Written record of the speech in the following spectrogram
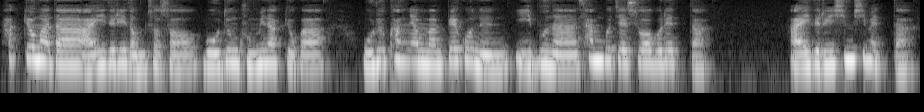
학교마다 아이들이 넘쳐서 모든 국민학교가 5, 6학년만 빼고는 2부나 3부제 수업을 했다. 아이들은 심심했다.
